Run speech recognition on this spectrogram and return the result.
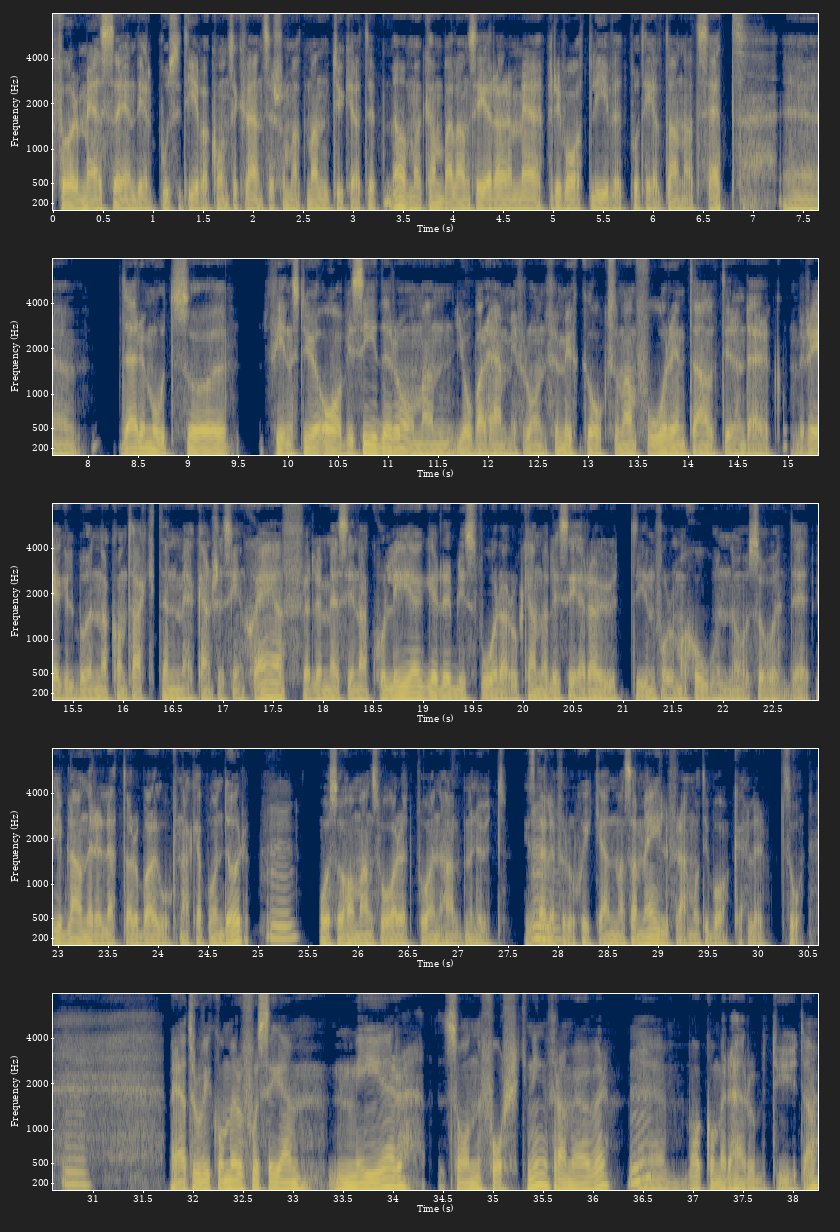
för med sig en del positiva konsekvenser som att man tycker att det, ja, man kan balansera det med privatlivet på ett helt annat sätt. Eh, däremot så finns det ju avigsidor om man jobbar hemifrån för mycket också. Man får inte alltid den där regelbundna kontakten med kanske sin chef eller med sina kollegor. Det blir svårare att kanalisera ut information och så. Det, ibland är det lättare att bara gå och knacka på en dörr mm. och så har man svaret på en halv minut istället mm. för att skicka en massa mejl fram och tillbaka eller så. Mm. Men jag tror vi kommer att få se mer sån forskning framöver. Mm. Eh, vad kommer det här att betyda?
